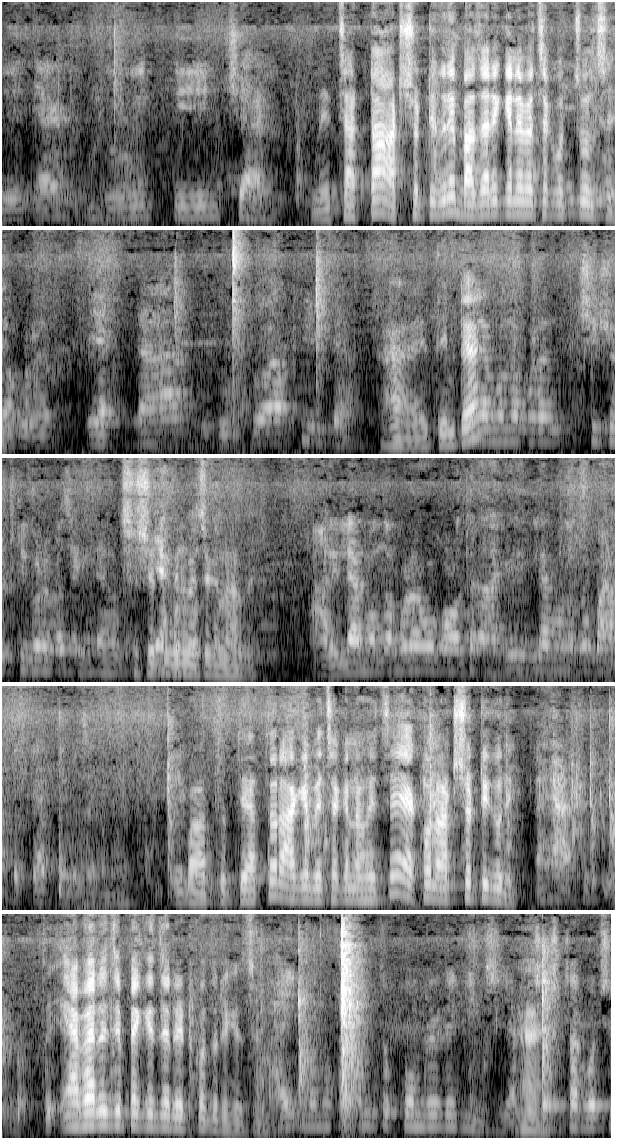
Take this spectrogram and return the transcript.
যে এক দুই তিন চার মানে চারটা আটষট্টি করে বাজারে কেনা বেচা চলছে একটা দুটো তিনটা হ্যাঁ এই তিনটা মনে করেন ছেষট্টি করে বেচা কেনা হবে ছেষট্টি করে বেচা কেনা হবে আর এগুলা মনে করেন ও বড়দের আগে এগুলা মনে করেন বাহাত্তর তেহাত্তর বেচা কিনা বাহাত্তর তিয়াত্তর আগে বেচা কেনা হয়েছে এখন আটষট্টি করে। হ্যাঁ করে। তো অ্যাভারেজে প্যাকেজের রেট কত রেখেছেন? ভাই মনে করেন আমি তো কম রেটে কিনছি। আমি হ্যাঁ। চেষ্টা করছি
